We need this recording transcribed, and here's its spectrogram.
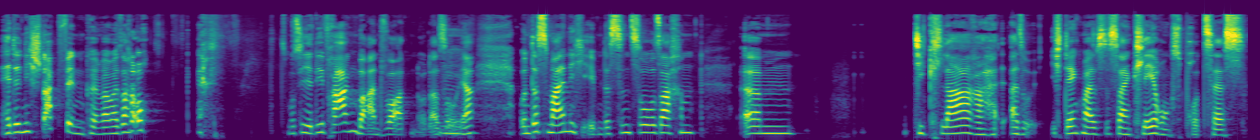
hätte nicht stattfinden können, weil man sagt, oh, jetzt muss ich ja die Fragen beantworten oder so, mhm. ja. Und das meine ich eben. Das sind so Sachen, ähm, die klare, also ich denke mal, es ist ein Klärungsprozess,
